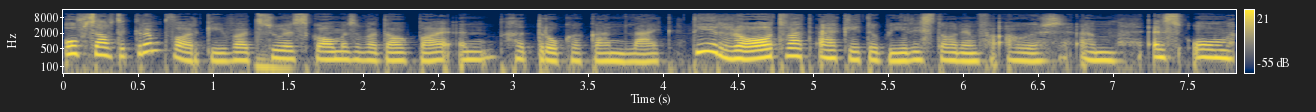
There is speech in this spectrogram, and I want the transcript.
of selfs 'n krimpvarkie wat so skaam is en wat dalk baie ingetrokke kan lyk. Die raad wat ek het op hierdie stadium vir ouers, um, is om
